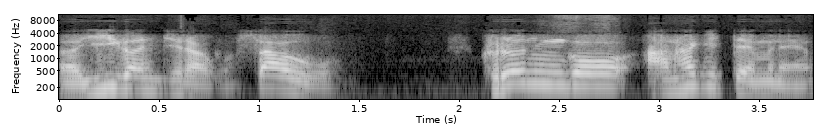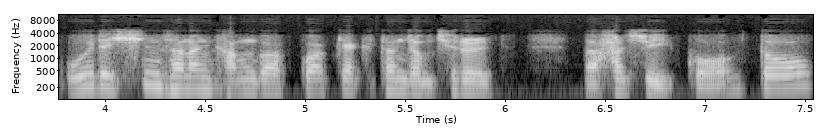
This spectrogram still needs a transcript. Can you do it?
어, 이간질하고 싸우고 그런 거 안 하기 때문에 오히려 신선한 감각과 깨끗한 정치를 어, 할수 있고 또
